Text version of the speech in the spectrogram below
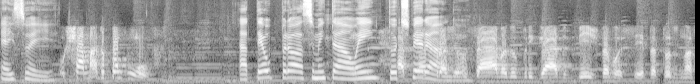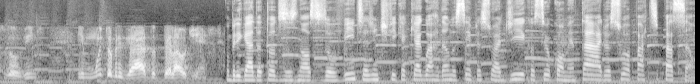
É isso aí. O chamado pão com ovo. Até o próximo então, hein? Tô te Até esperando. O sábado, obrigado, beijo para você, para todos os nossos ouvintes e muito obrigado pela audiência. Obrigada a todos os nossos ouvintes. A gente fica aqui aguardando sempre a sua dica, o seu comentário, a sua participação.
